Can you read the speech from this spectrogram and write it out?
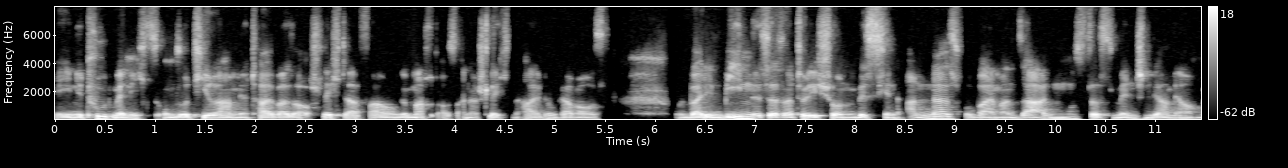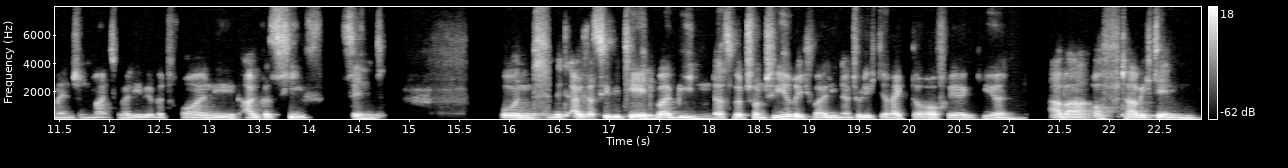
derjenige tut mir nichts. Unsere Tiere haben ja teilweise auch schlechte Erfahrungen gemacht aus einer schlechten Haltung heraus. Und bei den Bienen ist das natürlich schon ein bisschen anders, wobei man sagen muss, dass Menschen, wir haben ja auch Menschen manchmal, die wir betreuen, die aggressiv sind. Und mit Aggressivität bei Bienen, das wird schon schwierig, weil die natürlich direkt darauf reagieren. Aber oft habe ich den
